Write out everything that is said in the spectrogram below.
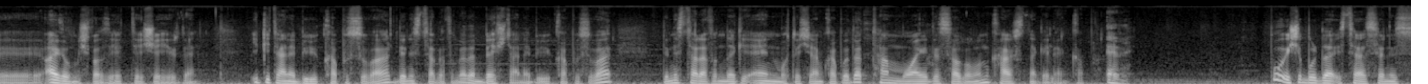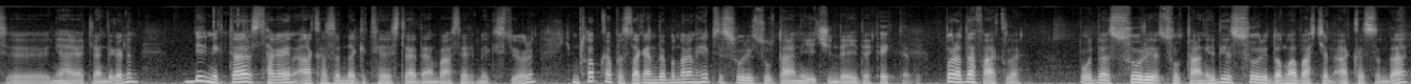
E, ayrılmış vaziyette şehirden. İki tane büyük kapısı var. Deniz tarafında da beş tane büyük kapısı var. Deniz tarafındaki en muhteşem kapı da tam muayede salonunun karşısına gelen kapı. Evet. Bu işi burada isterseniz e, nihayetlendirelim. Bir miktar sarayın arkasındaki tesislerden bahsetmek istiyorum. Şimdi Topkapı Sarayı'nda bunların hepsi Suri Sultani içindeydi. Pek tabii. Burada farklı. Burada Suri Sultani değil, Suri Dolmabahçe'nin arkasında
